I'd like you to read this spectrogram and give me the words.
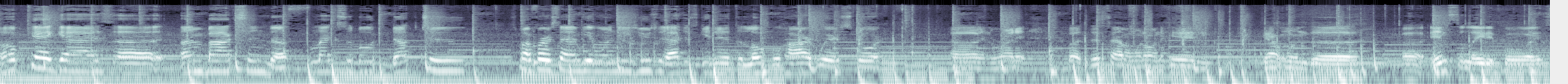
Okay guys, uh, unboxing the flexible duct tube. It's my first time getting one of these. Usually I just get it at the local hardware store uh, and run it. But this time I went on ahead and got one of the uh, insulated boys.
